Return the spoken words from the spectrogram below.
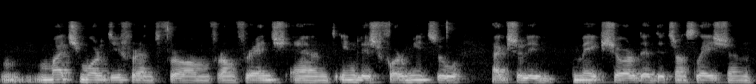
much more different from from French and English for me to actually make sure that the translation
